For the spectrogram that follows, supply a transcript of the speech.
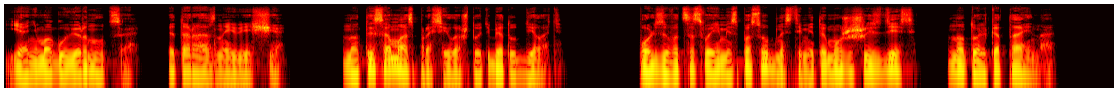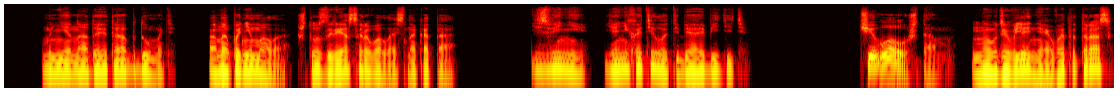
«Я не могу вернуться. Это разные вещи. Но ты сама спросила, что тебе тут делать. Пользоваться своими способностями ты можешь и здесь, но только тайно. Мне надо это обдумать. Она понимала, что зря сорвалась на кота. «Извини, я не хотела тебя обидеть». «Чего уж там?» На удивление, в этот раз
